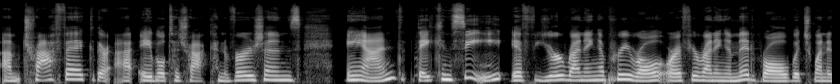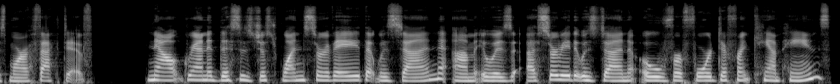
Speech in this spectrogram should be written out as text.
um, traffic, they're able to track conversions, and they can see if you're running a pre roll or if you're running a mid roll, which one is more effective. Now, granted, this is just one survey that was done. Um, it was a survey that was done over four different campaigns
